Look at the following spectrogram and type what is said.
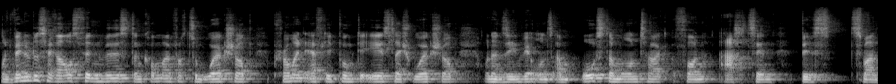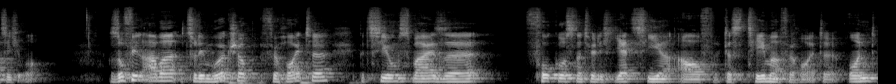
Und wenn du das herausfinden willst, dann komm einfach zum Workshop promindathlete.de slash workshop und dann sehen wir uns am Ostermontag von 18 bis 20 Uhr. So viel aber zu dem Workshop für heute, beziehungsweise Fokus natürlich jetzt hier auf das Thema für heute. Und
